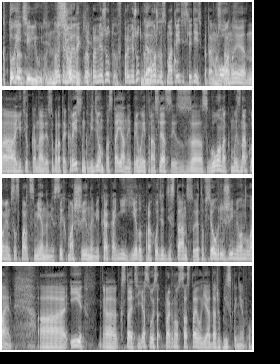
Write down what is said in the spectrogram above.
кто эти люди. Но это же Все-таки. в, промежут- в промежутках Да. можно смотреть и следить, потому что Вот. мы на YouTube-канале Супротек Racing ведем постоянные прямые трансляции с, с гонок, мы знакомимся со спортсменами, с их машинами, как они едут, проходят дистанцию. Это все в режиме онлайн. А, и, а, кстати, я свой прогноз составил, я даже близко не был.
